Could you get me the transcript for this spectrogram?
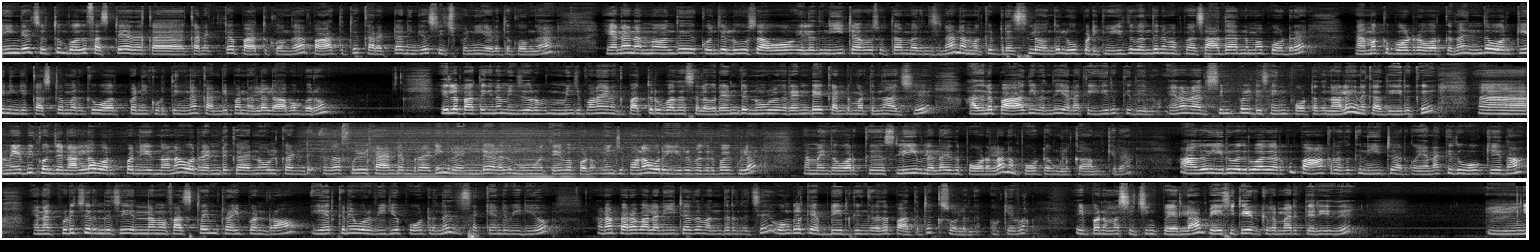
நீங்கள் சுற்றும் போது ஃபஸ்ட்டே அதை க கரெக்டாக பார்த்துக்கோங்க பார்த்துட்டு கரெக்டாக நீங்கள் ஸ்டிச் பண்ணி எடுத்துக்கோங்க. ஏன்னா நம்ம வந்து கொஞ்சம் லூஸாகவோ இல்லது நீட்டாகவோ சுத்தாமல் இருந்துச்சுன்னா நமக்கு ட்ரெஸ்ஸில் வந்து லூப் அடிக்கும். இது வந்து நம்ம இப்போ சாதாரணமாக போடுற நமக்கு போடுற ஒர்க்கு தான். இந்த ஒர்க்கே நீங்கள் கஸ்டமருக்கு ஒர்க் பண்ணி கொடுத்தீங்கன்னா கண்டிப்பாக நல்ல லாபம் வரும். இதில் பார்த்தீங்கன்னா மிஞ்சி ஒரு மிஞ்சி போனால் எனக்கு பத்து ரூபா தான் செலவு. ரெண்டு நூல் ரெண்டே கண்டு மட்டும்தான் ஆச்சு. அதில் பாதி வந்து எனக்கு இருக்குது இன்னும். ஏன்னா நான் சிம்பிள் டிசைன் போட்டதுனால எனக்கு அது இருக்குது மேபி கொஞ்சம் நல்லா ஒர்க் பண்ணியிருந்தோன்னா ஒரு ரெண்டு க நூல் கண்டு அதாவது ஃபுல் ஹேண்ட் எம்ப்ராய்டிங் ரெண்டு அல்லது மூணு தேவைப்படும். மிஞ்சி போனால் ஒரு இருபது ரூபாய்க்குள்ளே நம்ம இந்த ஒர்க்கு ஸ்லீவ்லலாம் இது போடலாம். நான் போட்டு உங்களுக்கு காமிக்கிறேன். அது இருபது ரூபா தான் இருக்கும். பார்க்குறதுக்கு நீட்டாக இருக்கும். எனக்கு இது ஓகே தான். எனக்கு பிடிச்சிருந்துச்சு. நம்ம ஃபஸ்ட் டைம் ட்ரை பண்ணுறோம் ஏற்கனவே ஒரு வீடியோ போட்டிருந்தேன். இது செகண்ட் வீடியோ ஆனால் பரவாயில்ல நீட்டாக தான் வந்திருந்துச்சு. உங்களுக்கு எப்படி இருக்குங்கிறத பார்த்துட்டு சொல்லுங்கள் ஓகேவா இப்போ நம்ம ஸ்டிச்சிங் போயிடலாம் பேசிகிட்டே இருக்கிற மாதிரி தெரியுது.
